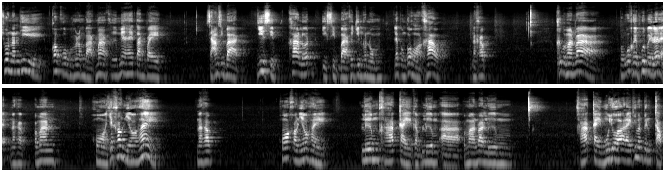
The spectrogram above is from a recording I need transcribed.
ช่วงนั้นที่ครอบครัวผมลำบากมาก คือแม่ให้ตังไปสามสิบาทยี่สิบค่ารถอีกสิบบาทคือกินขนม แล้วผมก็ห่อข้าวนะครับ คือประมาณว่าผมก็เคยพูดไปแล้วแหละนะครับ ประมาณห่อแค่ข้าวเหนียวให้นะครับห่อข้าวเหนียวให้ลืมขาไก่กับลืมอ่าประมาณว่าลืม ขาไก่หมูยออะไรที่มันเป็นกับ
